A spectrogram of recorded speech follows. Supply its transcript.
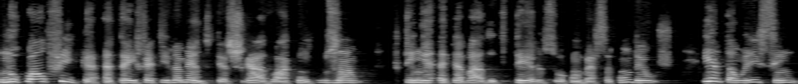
No qual fica até efetivamente ter chegado à conclusão que tinha acabado de ter a sua conversa com Deus e então aí sim,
